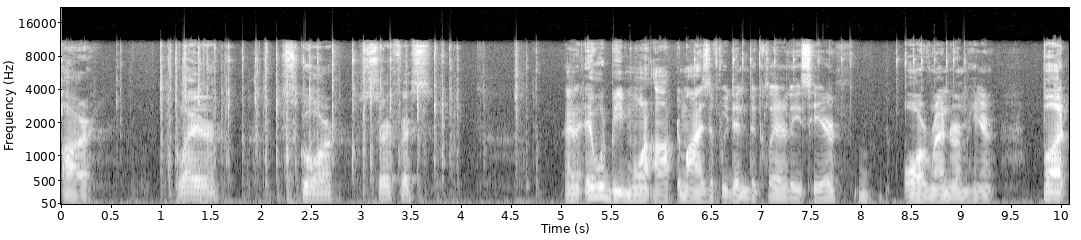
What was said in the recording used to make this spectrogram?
our player score surface. And it would be more optimized if we didn't declare these here or render them here. But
